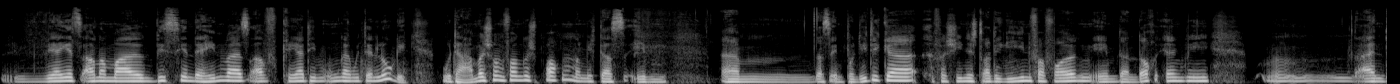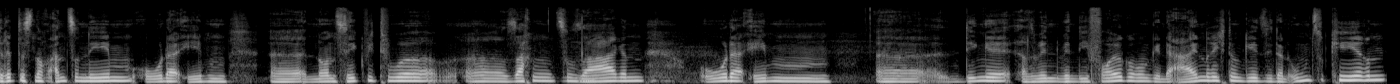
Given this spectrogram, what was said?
wäre jetzt auch nochmal ein bisschen der Hinweis auf kreativen Umgang mit der Logik. Gut, da haben wir schon von gesprochen, nämlich dass eben ähm, dass eben Politiker verschiedene Strategien verfolgen, eben dann doch irgendwie ähm, ein drittes noch anzunehmen oder eben äh, non sequitur äh, Sachen zu mhm. sagen oder eben äh, Dinge, also wenn, wenn die Folgerung in der einen Richtung geht, sie dann umzukehren.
